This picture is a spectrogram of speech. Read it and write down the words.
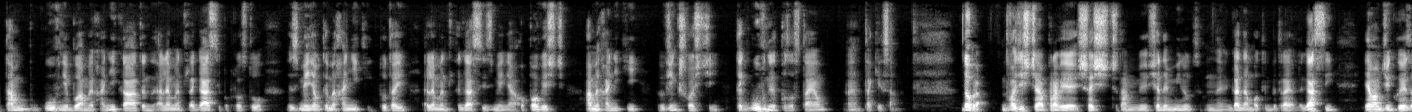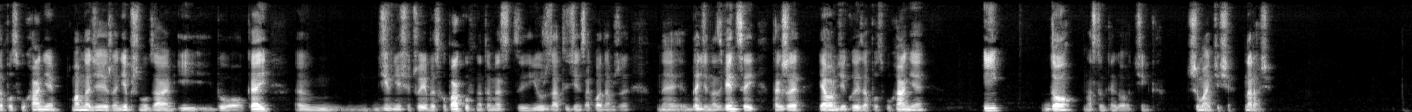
Tam głównie była mechanika, a ten element legacy po prostu zmieniał te mechaniki. Tutaj element legacy zmienia opowieść, a mechaniki w większości, te główne pozostają e, takie same. Dobra, 20, prawie 6 czy tam 7 minut gadam o tym Betrayal Legacy. Ja Wam dziękuję za posłuchanie. Mam nadzieję, że nie przynudzałem i było ok. Dziwnie się czuję bez chłopaków, natomiast już za tydzień zakładam, że E, będzie nas więcej. Także ja Wam dziękuję za posłuchanie i do następnego odcinka. Trzymajcie się. Na razie.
